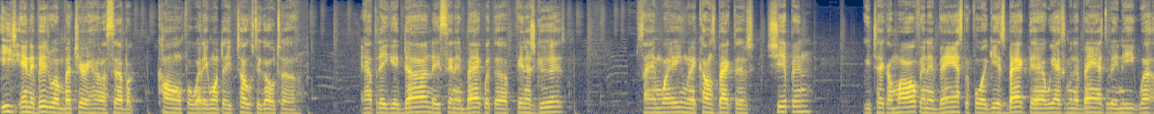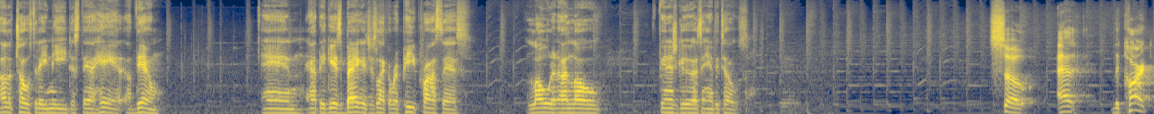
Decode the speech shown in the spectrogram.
Each individual material handler set up a cone for where they want their toast to go to. After they get done, they send it back with the finished goods. Same way, when it comes back to shipping, we take them off in advance before it gets back there. We ask them in advance, do they need, what other toast do they need to stay ahead of them? And after it gets back, it's just like a repeat process. Load and unload finished goods and empty totes. So the cart,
